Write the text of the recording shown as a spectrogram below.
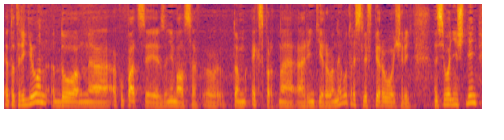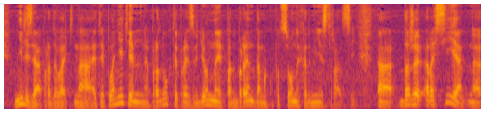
этот регион до э, оккупации занимался э, там экспортно ориентированной отрасли в первую очередь. На сегодняшний день нельзя продавать на этой планете продукты, произведенные под брендом оккупационных администраций. А, даже Россия э,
